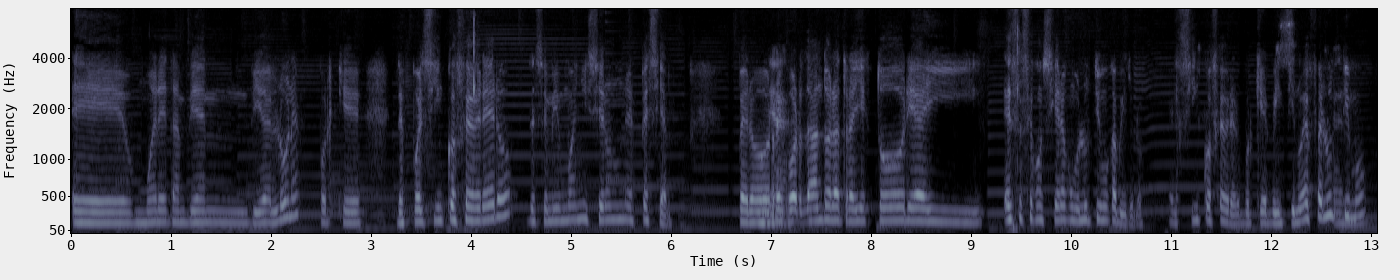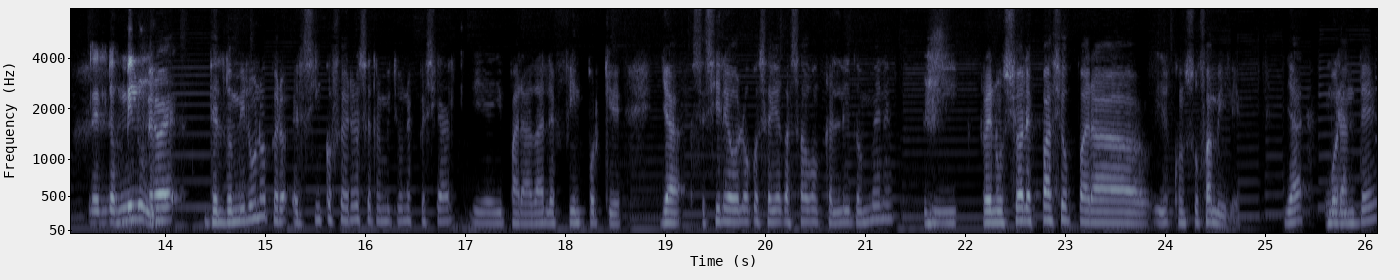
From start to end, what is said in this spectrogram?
eh, muere también Viva el lunes, porque después el 5 de febrero de ese mismo año hicieron un especial, pero Ya. recordando la trayectoria y ese se considera como el último capítulo, el 5 de febrero, porque el 29 fue el último Del 2001. pero, eh, del 2001, pero el 5 de febrero se transmitió un especial y, y para darle fin, porque ya Cecilia Oloco se había casado con Carlitos Menes y renunció al espacio para ir con su familia. Ya Morandé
